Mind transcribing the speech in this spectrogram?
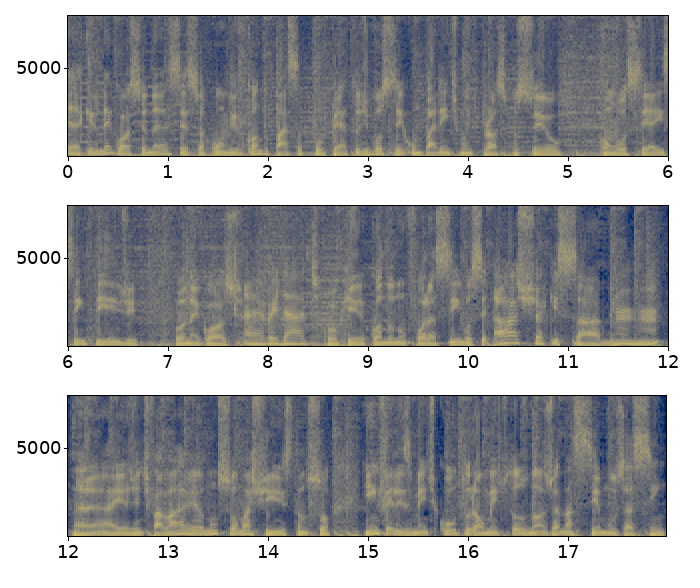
É aquele negócio, né? Você só convive quando passa por perto de você, com um parente muito próximo seu, com você, aí você entende o negócio. É verdade. Porque quando não for assim, você acha que sabe. Uhum. Né? Aí a gente fala, ah, eu não sou machista, não sou. Infelizmente, culturalmente, todos nós já nascemos assim,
